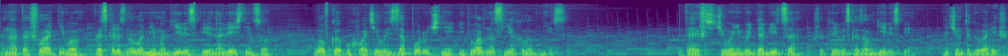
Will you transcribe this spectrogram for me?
Она отошла от него, проскользнула мимо Гиллиспи на лестницу, ловко ухватилась за поручни и плавно съехала вниз. «Пытаешься чего-нибудь добиться?» – шутливо сказал Гиллиспи. «О чем ты говоришь?»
